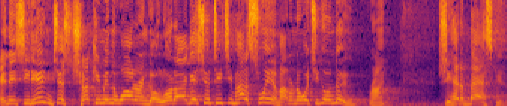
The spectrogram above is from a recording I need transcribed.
And then she didn't just chuck him in the water and go, Lord, I guess you'll teach him how to swim. I don't know what you're going to do, right? She had a basket.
